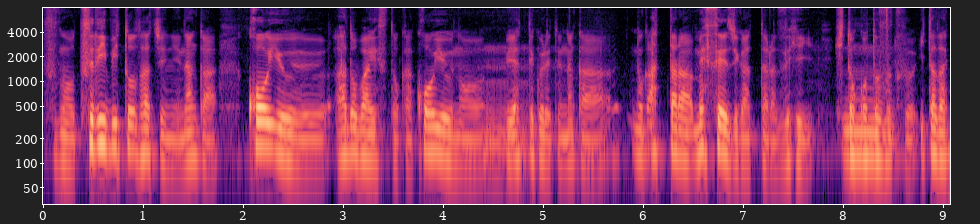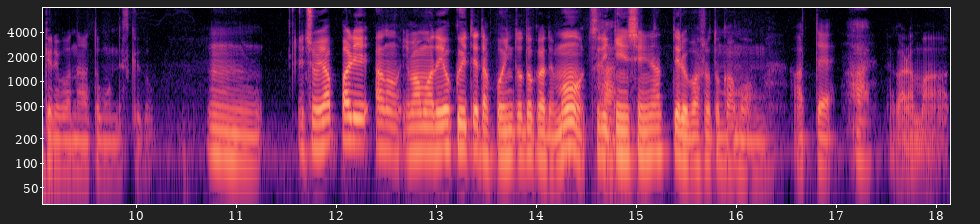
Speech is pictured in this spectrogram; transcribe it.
その釣り人たちになんかこういうアドバイスとかこういうのをやってくれてなんかのがあったらメッセージがあったらぜひ一言ずついただければなと思うんですけど。うん。一応やっぱりあの今までよく行ってたポイントとかでも釣り禁止になってる場所とかもうん。あって、はい。だからまあ、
